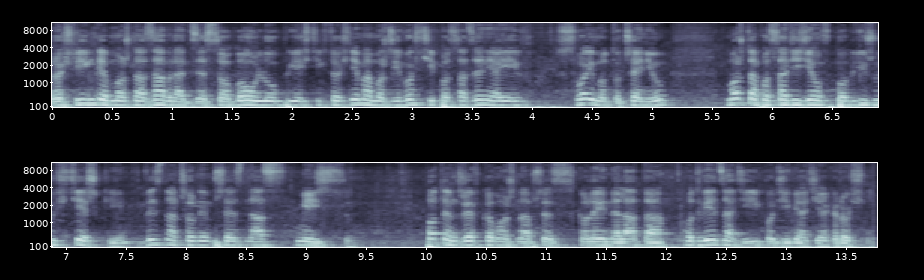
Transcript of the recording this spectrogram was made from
Roślinkę można zabrać ze sobą lub jeśli ktoś nie ma możliwości posadzenia jej w swoim otoczeniu, można posadzić ją w pobliżu ścieżki w wyznaczonym przez nas miejscu. Potem drzewko można przez kolejne lata odwiedzać i podziwiać jak rośnie.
